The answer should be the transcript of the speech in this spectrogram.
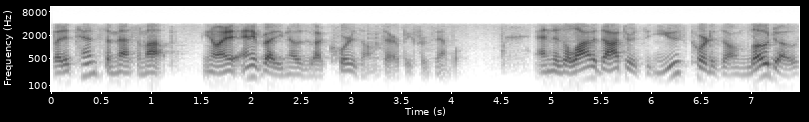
but it tends to mess them up. You know, anybody knows about cortisone therapy, for example, and there's a lot of doctors that use cortisone, low dose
